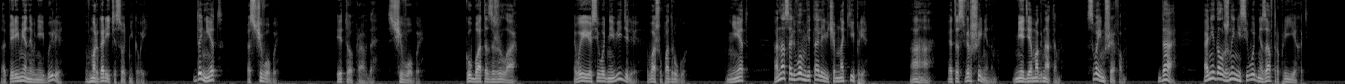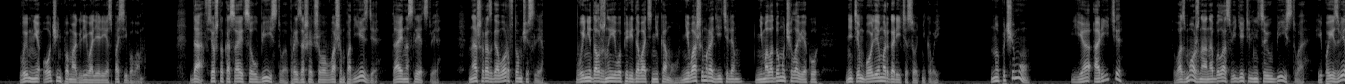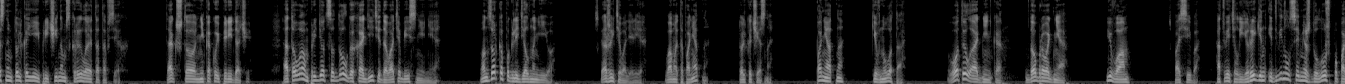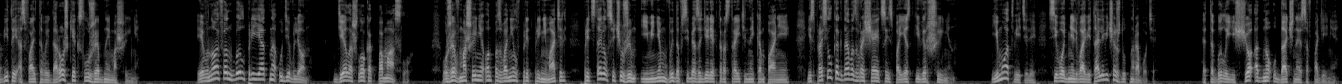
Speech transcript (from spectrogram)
А перемены в ней были? В Маргарите Сотниковой? Да нет. А с чего бы? И то правда. С чего бы? Губа-то зажила. Вы ее сегодня видели, вашу подругу? Нет. Она со Львом Витальевичем на Кипре. Ага, это с Вершининым, медиамагнатом, своим шефом. Да, они должны не сегодня-завтра приехать. Вы мне очень помогли, Валерия, спасибо вам. Да, все, что касается убийства, произошедшего в вашем подъезде, тайна следствия. Наш разговор в том числе. Вы не должны его передавать никому, ни вашим родителям, ни молодому человеку, ни тем более Маргарите Сотниковой. Но почему? Я о? Возможно, она была свидетельницей убийства и по известным только ей причинам скрыла это ото всех. Так что никакой передачи. А то вам придется долго ходить и давать объяснения. Он зорко поглядел на нее. «Скажите, Валерия, вам это понятно? Только честно». «Понятно», — кивнула та. «Вот и ладненько. Доброго дня». «И вам». «Спасибо». — ответил Ерыгин и двинулся между луж по побитой асфальтовой дорожке к служебной машине. И вновь он был приятно удивлен. Дело шло как по маслу. Уже в машине он позвонил в предприниматель, представился чужим именем, выдав себя за директора строительной компании, и спросил, когда возвращается из поездки Вершинин. Ему ответили, сегодня Льва Витальевича ждут на работе. Это было еще одно удачное совпадение.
